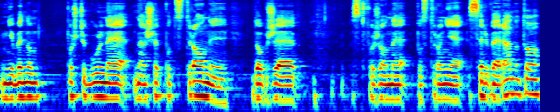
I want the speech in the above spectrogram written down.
nie będą poszczególne nasze podstrony dobrze stworzone po stronie serwera, no to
